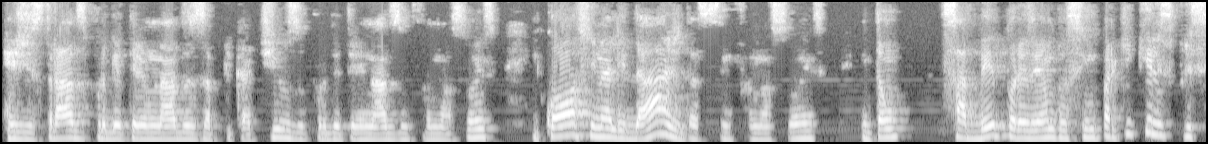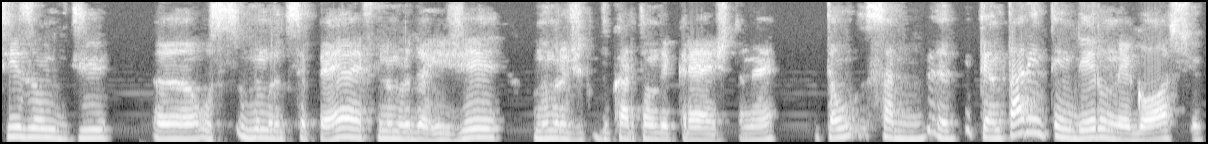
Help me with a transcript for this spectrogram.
registrados por determinados aplicativos ou por determinadas informações e qual a finalidade dessas informações. Então, saber, por exemplo, assim, para que, que eles precisam de uh, o número do CPF, o número do RG, o número de, do cartão de crédito, né? Então, sabe, eh, tentar entender o negócio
